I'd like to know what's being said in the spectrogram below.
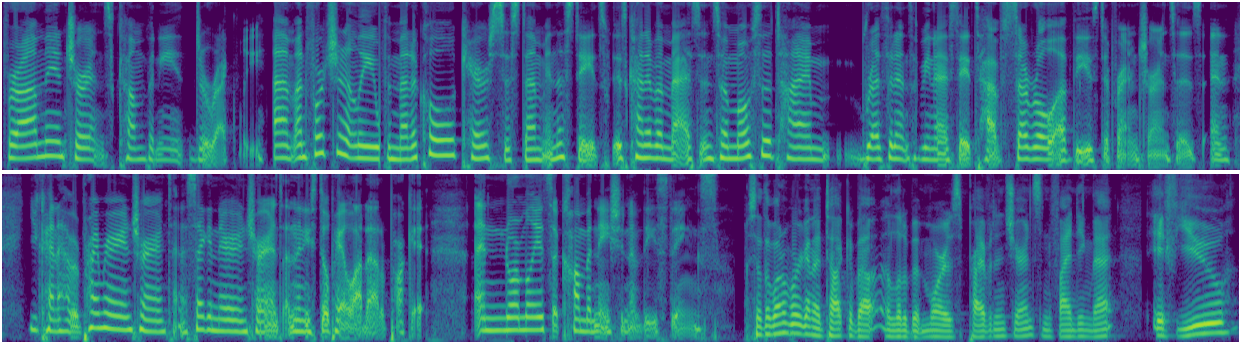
from the insurance company directly. Um, unfortunately, the medical care system in the States is kind of a mess. And so most of the time, residents of the United States have several of these different insurances. And you kind of have a primary insurance and a secondary insurance, and then you still pay a lot out of pocket. And normally it's a combination of these things. So the one we're going to talk about a little bit more is private insurance and finding that. If you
